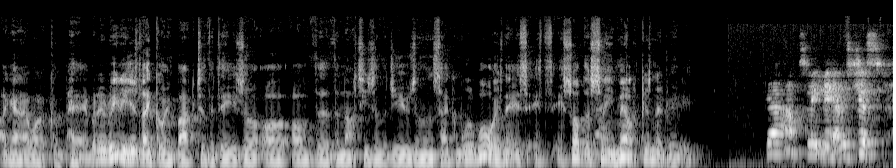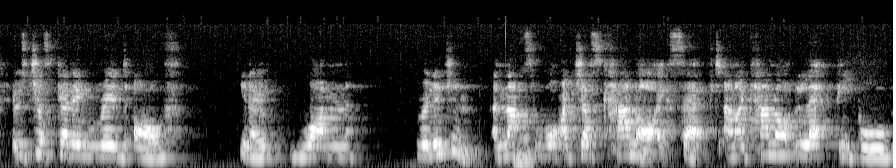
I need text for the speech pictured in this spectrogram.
again, I want to compare, but it really is like going back to the days of, of the, the Nazis and the Jews and the Second World War, isn't it? It's, it's, it's of the same milk, isn't it, really? Yeah, absolutely. It was just it was just getting rid of, you know, one religion, and that's yeah. what I just cannot accept, and I cannot let people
